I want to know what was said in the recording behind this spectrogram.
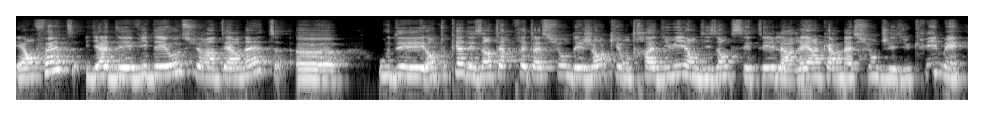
Et en fait, il y a des vidéos sur Internet. Euh, ou des, en tout cas des interprétations des gens qui ont traduit en disant que c'était la réincarnation de Jésus-Christ, mais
